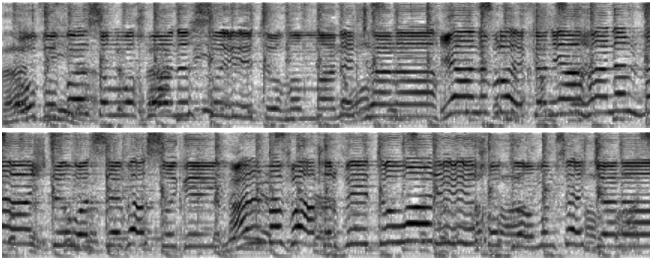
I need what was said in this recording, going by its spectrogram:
أبو. فيصل واخوانه صيتهم ما نجهله يا البريكن يا أهل المجد والسيف الصقي. المفاخر في تواريخكم مسجلة.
